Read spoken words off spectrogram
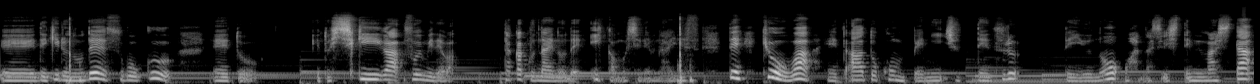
えー、できるので、すごく、えっ、ー、と、えっと、敷居がそういう意味では高くないのでいいかもしれないです。で、今日は、えっと、アートコンペに出展するっていうのをお話ししてみました。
